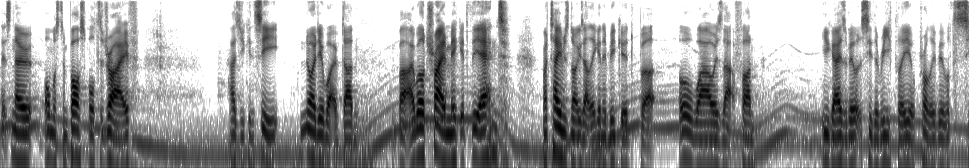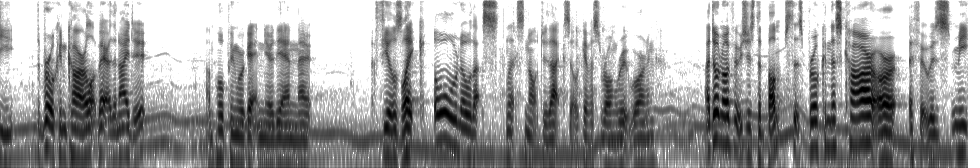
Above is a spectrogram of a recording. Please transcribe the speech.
it's now almost impossible to drive. As you can see, no idea what I've done. But I will try and make it to the end. My time's not exactly going to be good, but oh wow, is that fun. You guys will be able to see the replay. You'll probably be able to see the broken car a lot better than I do. I'm hoping we're getting near the end now. It feels like... Oh no, that's let's not do that because it'll give us a wrong route warning. I don't know if it was just the bumps that's broken this car or if it was me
